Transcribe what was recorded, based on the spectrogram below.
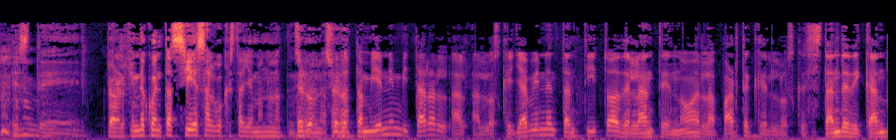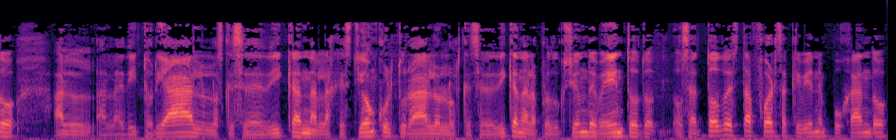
este, pero al fin de cuentas sí es algo que está llamando la atención Pero, en la pero ciudad. también invitar al- a, a los que ya vienen tantito adelante, ¿no? A la parte que los que se están dedicando al- a la editorial, o los que se dedican a la gestión cultural, o los que se dedican a la producción de eventos, do- o sea, toda esta fuerza que viene empujando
